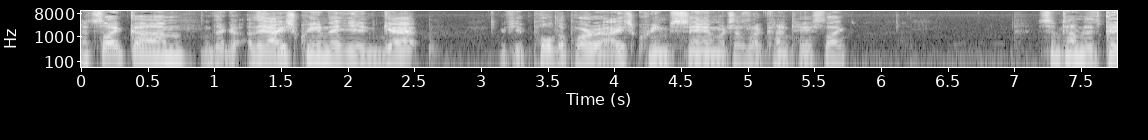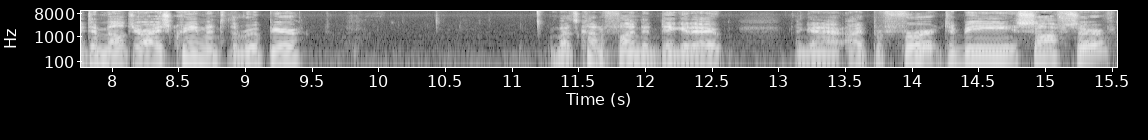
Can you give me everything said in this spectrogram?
It's like um the the ice cream that you'd get if you pulled apart an ice cream sandwich. That's what it kind of tastes like. Sometimes it's good to melt your ice cream into the root beer, but it's kind of fun to dig it out. Again, I, I prefer it to be soft serve,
